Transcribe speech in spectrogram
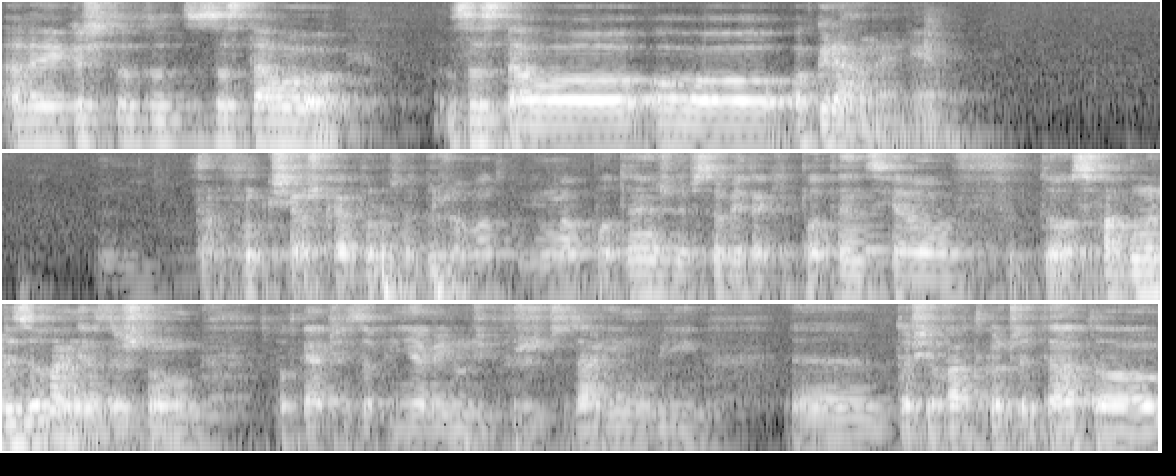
ale jakoś to, to zostało, zostało o, ograne, nie? Ta książka porusza dużo wątków i ma potężny w sobie taki potencjał w, do sfabularyzowania. Zresztą spotkałem się z opiniami ludzi, którzy czytali i mówili, e, to się wartko czyta, to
